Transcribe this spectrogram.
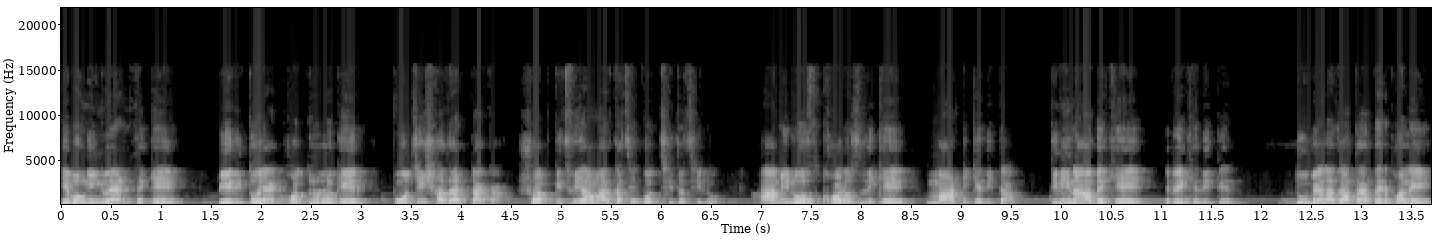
এবং ইংল্যান্ড থেকে প্রেরিত এক ভদ্রলোকের পঁচিশ হাজার টাকা সব কিছুই আমার কাছে গচ্ছিত ছিল। আমি রোজ খরচ লিখে মাটিকে দিতাম। তিনি না দেখে রেখে দিতেন। দুবেলা যাতায়াতের ফলে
